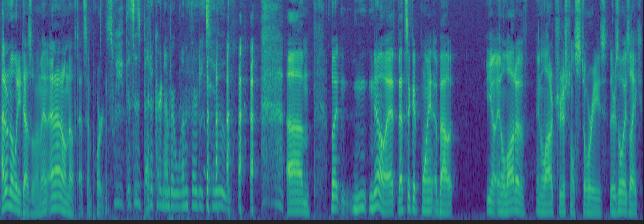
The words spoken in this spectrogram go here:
I don't know what he does with them, and, and I don't know if that's important. Sweet, this is Bedeker number 132. Um, but n- no, that's a good point about you know in a lot of in a lot of traditional stories, there's always like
